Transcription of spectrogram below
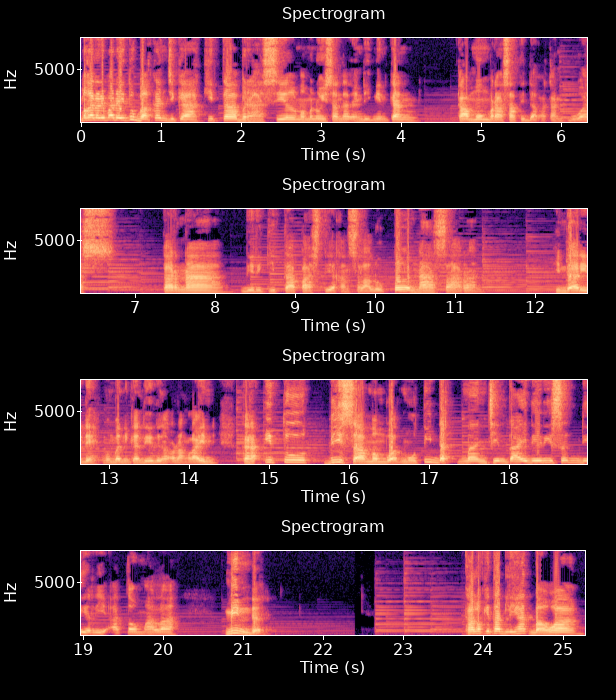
Maka daripada itu bahkan jika kita berhasil memenuhi standar yang diinginkan, kamu merasa tidak akan puas karena diri kita pasti akan selalu penasaran. Hindari deh membandingkan diri dengan orang lain karena itu bisa membuatmu tidak mencintai diri sendiri atau malah minder. Kalau kita melihat bahwa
